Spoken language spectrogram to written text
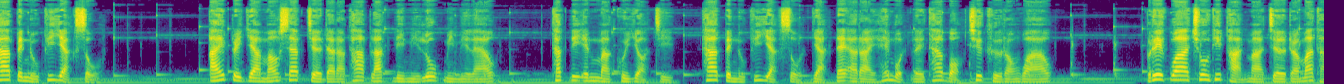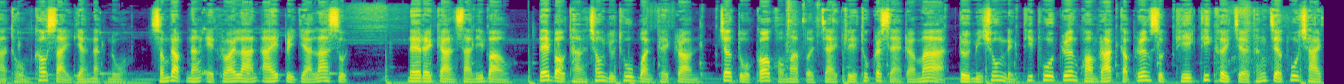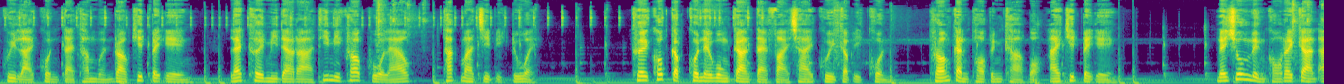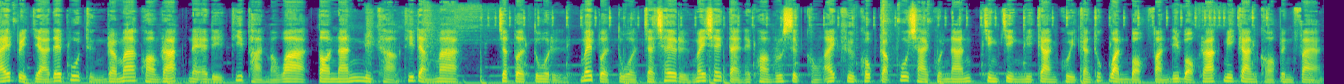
ถ้าเป็นหนูพี่อยากโสด ไอ้ปริยาเมาส์แซบเจอดาราภาพลักษณ์ดีมีลูกมีมีแล้ว ทักดีเอ็มมาคุยหยอดจีบ ถ้าเป็นหนูพี่อยากโสดอยากได้อะไรให้หมดเลยถ้าบอกชื่อคือร้องว้าว เรียกว่าช่วงที่ผ่านมาเจอดราม่าถาโถมเข้าใส่อย่างหนักหน่วงสำหรับนางเอกร้อยล้านไอซ์ปริยาล่าสุด ในรายการซานิเบาได้เบาทางช่อง YouTube วันเพลกร u นเจ้าตัวก็ขอมาเปิดใจเคลียร์ทุกกระแสดราม่า โดยมีช่วงหนึ่งที่พูดเรื่องความรักกับเรื่องสุดพีคที่เคยเจอทั้งเจอผู้ชายคุยหลายคนแต่ทำเหมือนเราคิดไปเอง และเคยมีดาราที่มีครอบครัวแล้ว ทักมาจีบอีกด้วย เคยคบกับคนในวงการแต่ฝ่ายชายคุยกับอีกคน พร้อมกันพอเป็นข่าวบอกไอคิดไปเอง ในช่วงหนึ่งของรายการไอปริยาได้พูดถึงดราม่าความรักในอดีตที่ผ่านมาว่า ตอนนั้นมีข่าวที่ดังมาก จะเปิดตัวหรือไม่เปิดตัวจะใช่หรือไม่ใช่แต่ในความรู้สึกของไอคือคบกับผู้ชายคนนั้น จริง ๆ มีการคุยกันทุกวันบอกฝันดีบอกรักมีการขอเป็นแฟน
